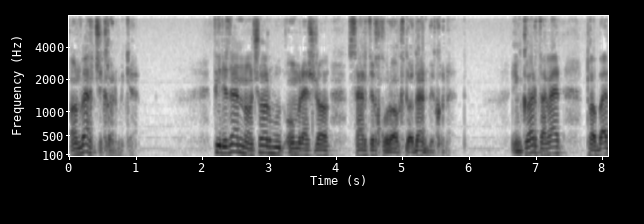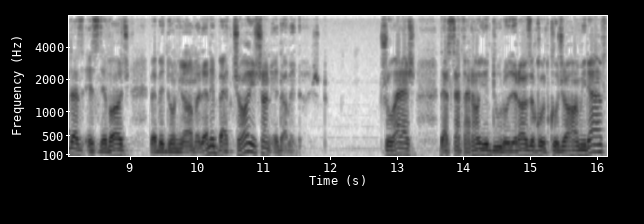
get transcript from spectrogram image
آن وقت چه کار می کرد؟ پیرزن ناچار بود عمرش را صرف خوراک دادن بکند. این کار فقط تا بعد از ازدواج و به دنیا آمدن بچه هایشان ادامه داشت. شوهرش در سفرهای دور و دراز خود کجاها می‌رفت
